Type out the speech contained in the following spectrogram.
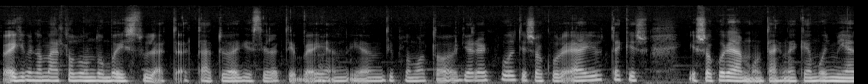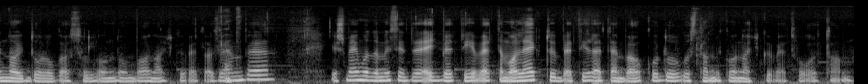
Egyébként a Márta Londonban is született, tehát ő egész életében ilyen, ilyen diplomata gyerek volt, és akkor eljöttek, és, és akkor elmondták nekem, hogy milyen nagy dolog az, hogy Londonban a nagykövet az ember. És megmondom őszintén, egybe tévedtem, a legtöbbet életemben akkor dolgoztam, amikor nagykövet voltam.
